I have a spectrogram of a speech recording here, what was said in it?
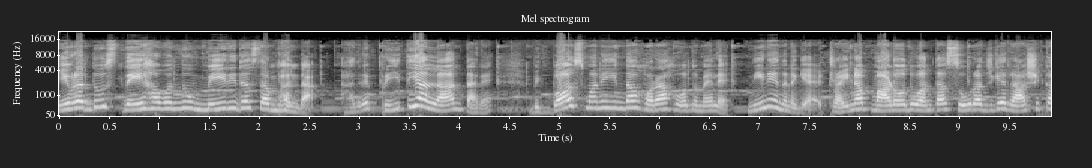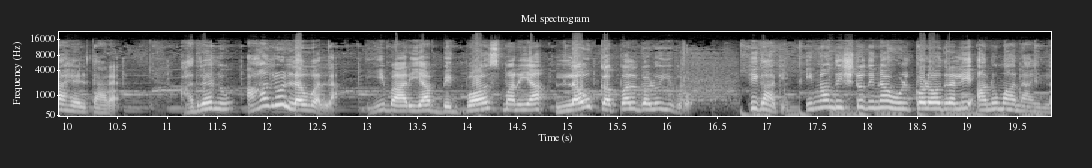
ಇವರದ್ದು ಸ್ನೇಹವನ್ನು ಮೀರಿದ ಸಂಬಂಧ. ಆದರೆ ಪ್ರೀತಿ ಅಲ್ಲ ಅಂತಾರೆ. ಬಿಗ್ ಬಾಸ್ ಮನೆಯಿಂದ ಹೊರ ಹೋದ ಮೇಲೆ ನೀನೇ ನನಗೆ ಟ್ರೈನ್ ಅಪ್ ಮಾಡೋದು ಅಂತ ಸೂರಜ್ಗೆ ರಾಶಿಕಾ ಹೇಳ್ತಾರೆ. ಅದರಲ್ಲೂ ಆದ್ರೂ ಲವ್ ಅಲ್ಲ. ಈ ಬಾರಿಯ ಬಿಗ್ ಬಾಸ್ ಮನೆಯ ಲವ್ ಕಪಲ್ಗಳು ಇವರು. ಹೀಗಾಗಿ ಇನ್ನೊಂದಿಷ್ಟು ದಿನ ಉಳ್ಕೊಳ್ಳೋದ್ರಲ್ಲಿ ಅನುಮಾನ ಇಲ್ಲ.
